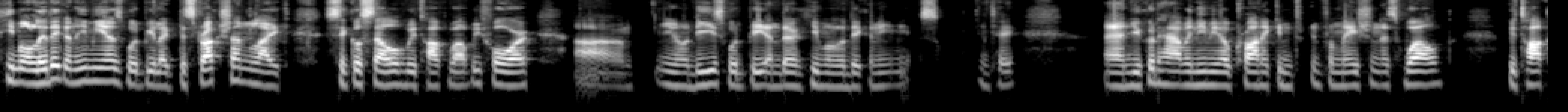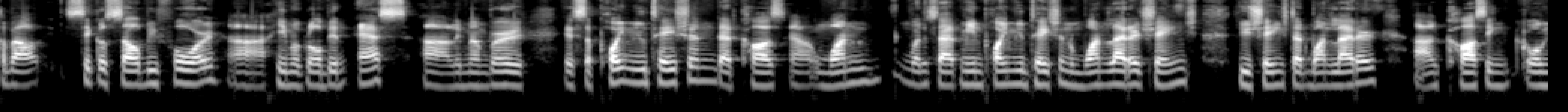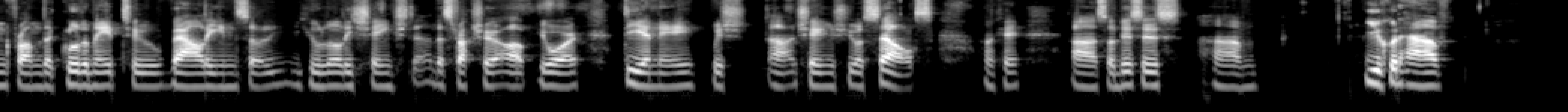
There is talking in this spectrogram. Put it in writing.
Hemolytic anemias would be like destruction, like sickle cell we talked about before. Um, you know, these would be under hemolytic anemias. Okay, and you could have anemia of chronic in- inflammation as well. We talked about sickle cell before, uh, hemoglobin S. Uh, remember, it's a point mutation that caused uh, one. What does that mean? Point mutation, one letter change. You change that one letter, uh, causing going from the glutamate to valine. So you literally change the, the structure of your DNA, which uh, changed your cells. Okay, uh, so this is um, you could have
